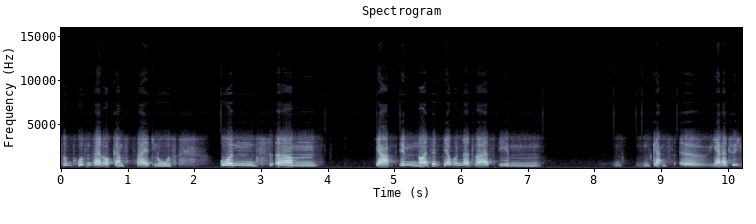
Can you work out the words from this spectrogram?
zum großen Teil auch ganz zeitlos. Und ähm, ja, im 19. Jahrhundert war es eben ganz, äh, ja natürlich,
